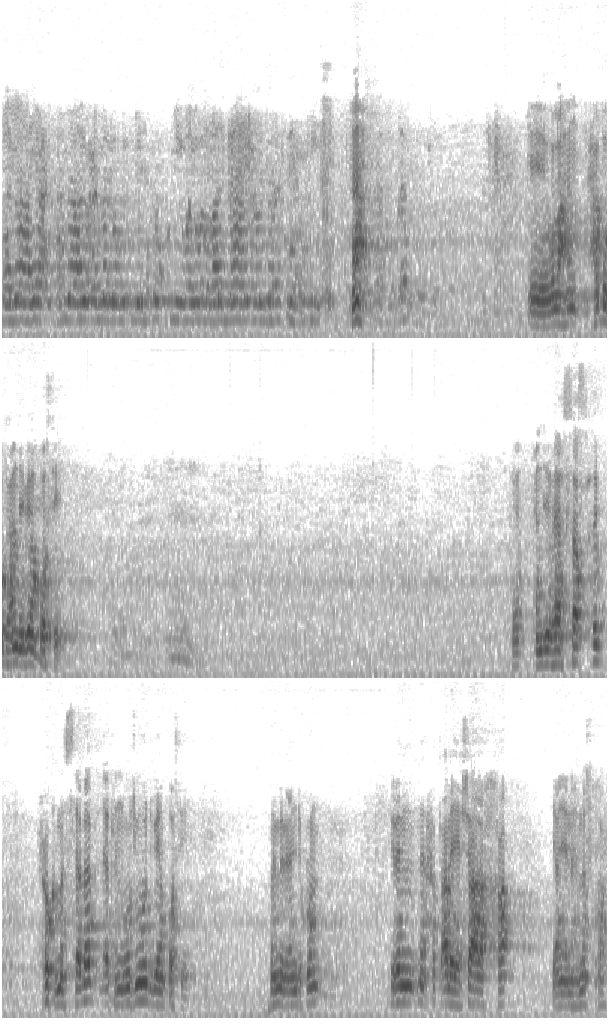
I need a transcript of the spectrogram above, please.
كما كما يعمل بالحكم ويلغى المانع المفتوح فيه. ها؟ إيه والله حطيت عندي بين قوسين. عندي فيستصحب حكم السبب لكن وجود بين قوسين. من عندكم؟ إذا نحط عليه إشارة خاء يعني أنها نسخة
